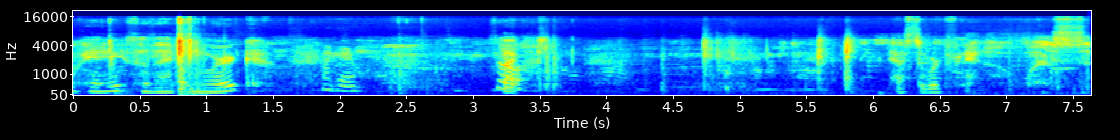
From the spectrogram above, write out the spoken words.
Okay, so that didn't work, Okay. So, but has to work for now. So,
